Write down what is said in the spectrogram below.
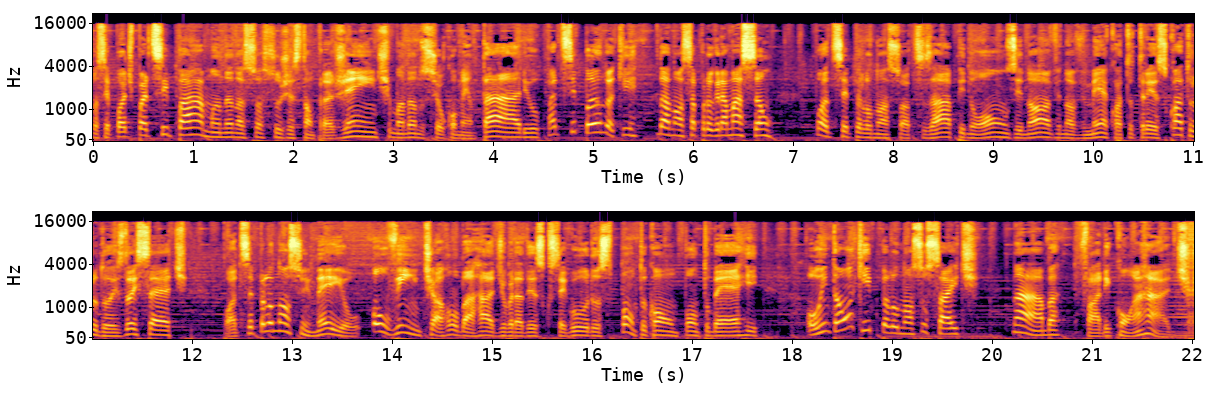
Você pode participar mandando a sua sugestão pra gente, mandando o seu comentário, participando aqui da nossa programação. Pode ser pelo nosso WhatsApp no 11 99643 4227. Pode ser pelo nosso e-mail ouvinte arroba radiobradescoseguros.com.br ou então aqui pelo nosso site na aba Fale com a Rádio.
